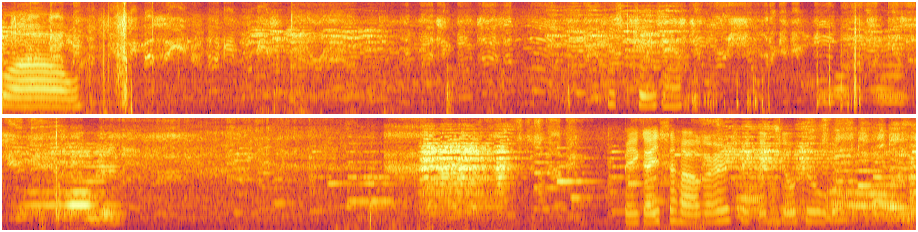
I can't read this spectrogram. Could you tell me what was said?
Wow. Just chasing her. Big eyes hug her, she can go to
